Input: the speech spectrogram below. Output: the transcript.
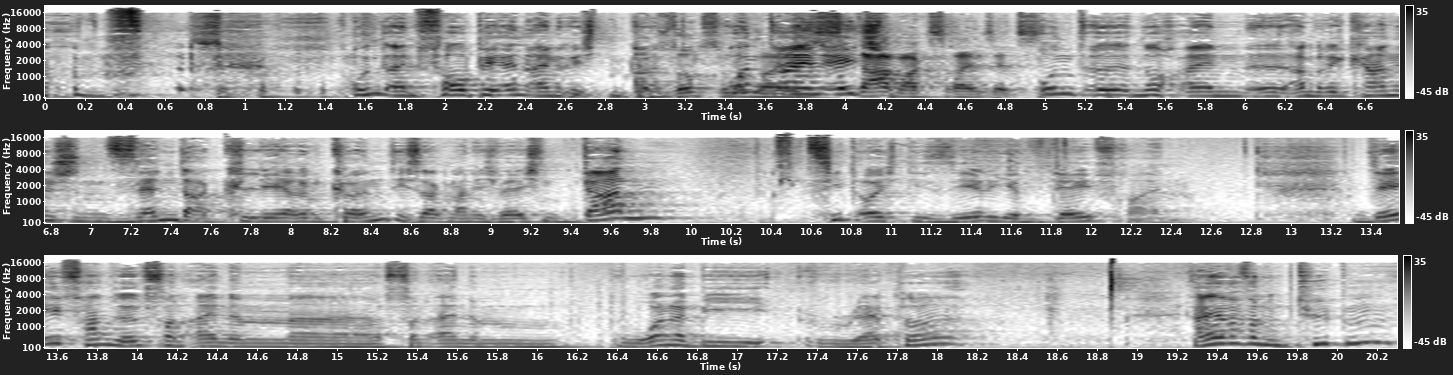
habt und ein VPN einrichten könnt ansonsten und, ein Starbucks reinsetzen. und äh, noch einen äh, amerikanischen Sender klären könnt, ich sag mal nicht welchen, dann zieht euch die Serie Dave rein. Dave handelt von einem, äh, von einem Wannabe-Rapper, einfach von einem Typen,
